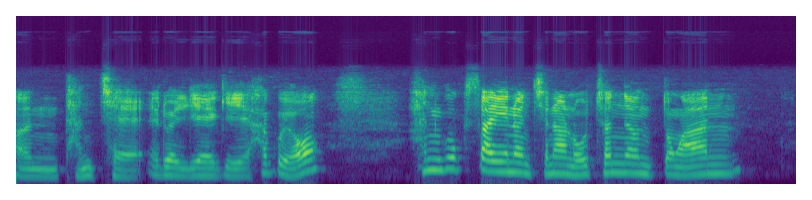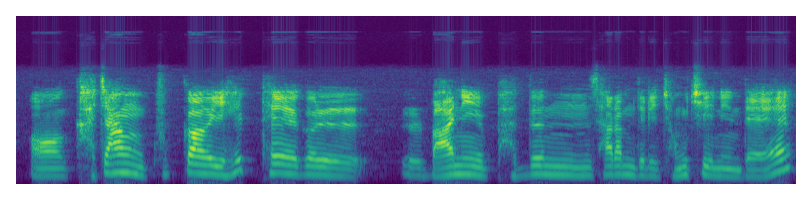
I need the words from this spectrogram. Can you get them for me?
음, 단체를 얘기하고요. 한국 사회는 지난 5천년 동안 어, 가장 국가의 혜택을 많이 받은 사람들이 정치인인데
